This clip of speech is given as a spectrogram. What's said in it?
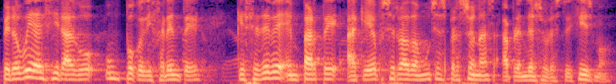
pero voy a decir algo un poco diferente que se debe en parte a que he observado a muchas personas aprender sobre estoicismo.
